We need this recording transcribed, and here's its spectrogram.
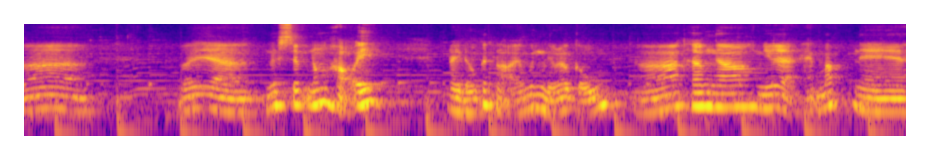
Đó. Với uh, nước súp nóng hổi đầy đủ các loại nguyên liệu rau củ. Đó thơm ngon như là hạt bắp nè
